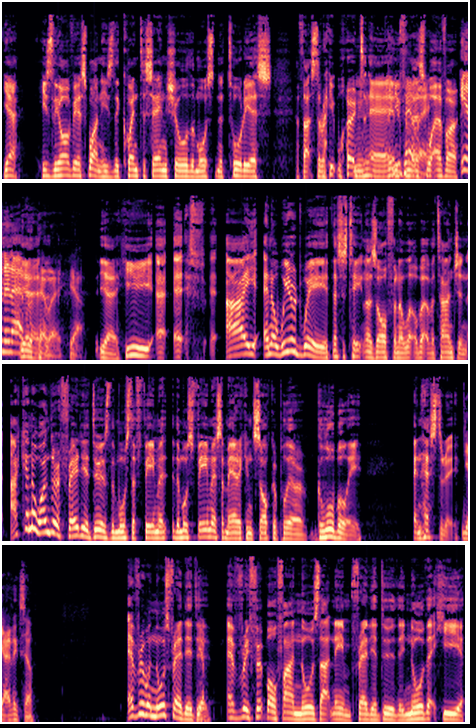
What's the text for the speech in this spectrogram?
Yeah. He's the obvious one. He's the quintessential, the most notorious, if that's the right word, mm-hmm. uh, infamous, Pele. whatever. In and out yeah. of Pele, yeah. Yeah, he, uh, if, I, in a weird way, this is taking us off on a little bit of a tangent. I kind of wonder if Freddie Adu is the most famous, the most famous American soccer player globally in history. Yeah, I think so. Everyone knows Freddie Adu. Yep. Every football fan knows that name, Freddie Adu. They know that he, I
